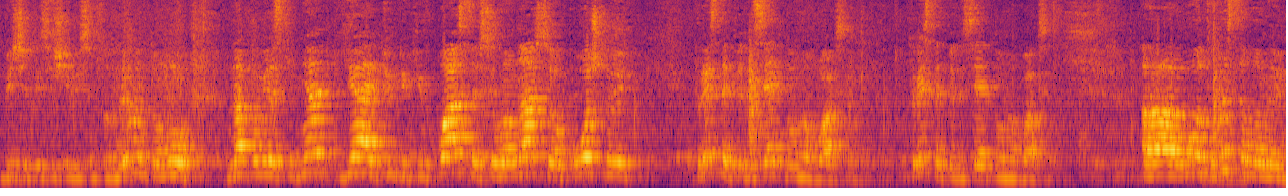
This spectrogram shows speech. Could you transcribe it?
Більше 1800 гривень, тому на пов'язки дня 5 тюбиків пасти всього-навсього коштують 350 баксів. 350 баксів. А лот виставлений,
